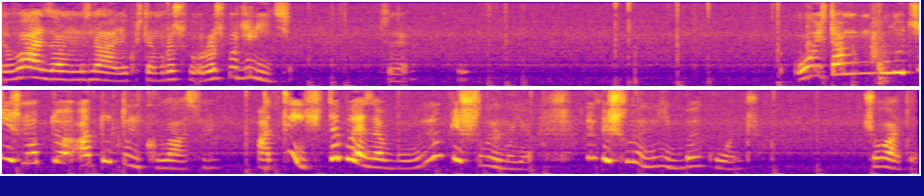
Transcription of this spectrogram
Давай за не знаю, якось там роз, розподіліться. Все. Ось там було тісно, а, тут там класно. А ти ж тебе забув. Ну пішли моя. Ну пішли мій бекончик. Чого ти?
